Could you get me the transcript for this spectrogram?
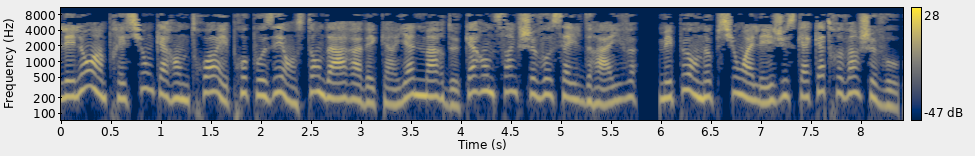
L'élan Impression 43 est proposé en standard avec un Yanmar de 45 chevaux Sail Drive, mais peut en option aller jusqu'à 80 chevaux.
